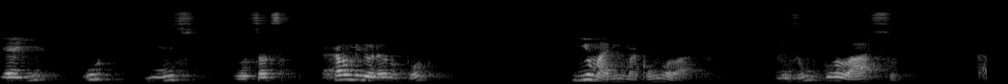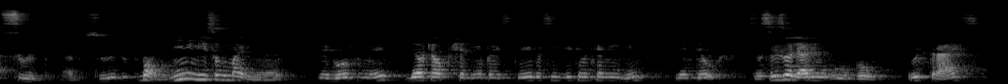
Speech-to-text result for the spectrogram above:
e aí, o, nisso, o Santos acaba melhorando um pouco. E o Marinho marcou um golaço. Mas um golaço absurdo, absurdo. Bom, mini missa do Marinho, né? Pegou primeiro, deu aquela puxadinha para a esquerda, assim, viu que não tinha ninguém meteu. Se vocês olharem o gol por trás,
